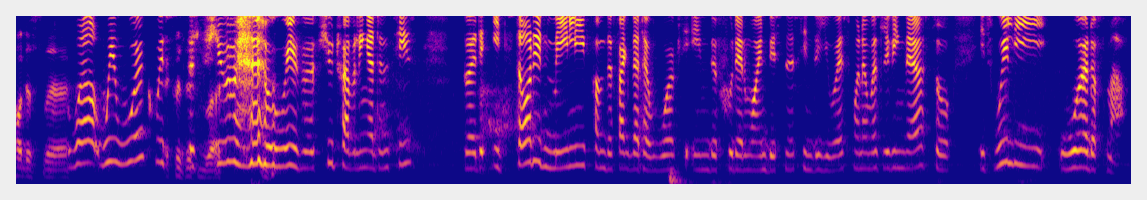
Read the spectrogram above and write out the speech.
how does the Well, we work with a few with a few traveling agencies, but it started mainly from the fact that I worked in the food and wine business in the US when I was living there. So it's really word of mouth.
